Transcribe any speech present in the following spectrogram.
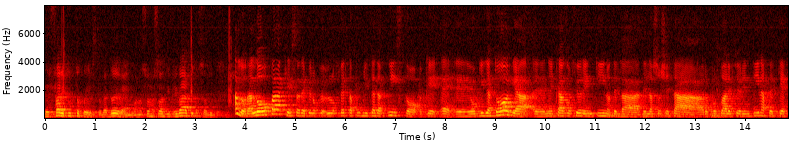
per fare tutto questo, da dove vengono? Sono soldi privati o soldi pubblici? Allora, l'OPA, che sarebbe l'offerta pubblica d'acquisto, che è, è obbligatoria eh, nel caso fiorentino della, della società aeroportuale fiorentina perché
